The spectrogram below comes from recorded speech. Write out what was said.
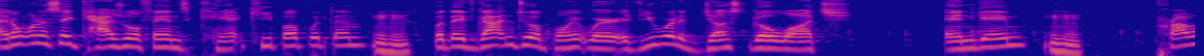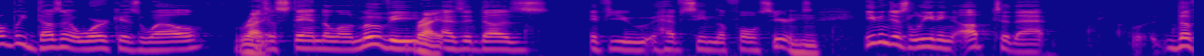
I don't want to say casual fans can't keep up with them, mm-hmm. but they've gotten to a point where if you were to just go watch Endgame, Mm-hmm. probably doesn't work as well Right. as a standalone movie Right. as it does if you have seen the full series. Mhm. Even just leading up to that, the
